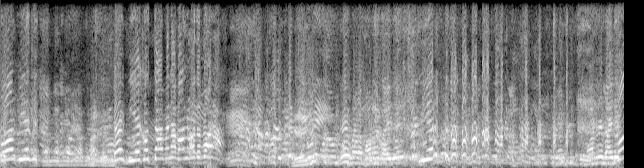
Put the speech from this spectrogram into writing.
ও বিয়ে করতে হবে না ভালো মতো পড়া। বিয়ে ও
